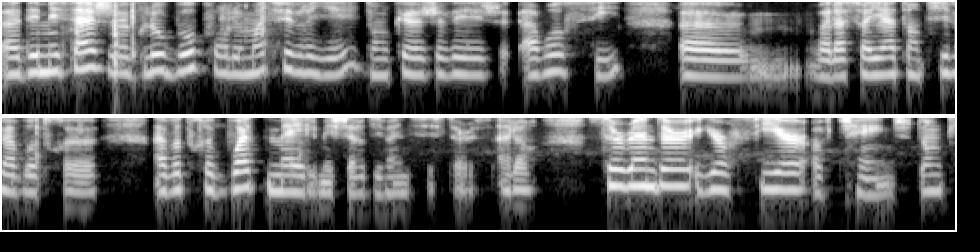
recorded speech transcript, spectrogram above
euh, des messages globaux pour le mois de février. Donc, euh, je vais, I will see. Euh, voilà, soyez attentifs à votre, à votre boîte mail, mes chers Divine Sisters. Alors, surrender your fear of change. Donc,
